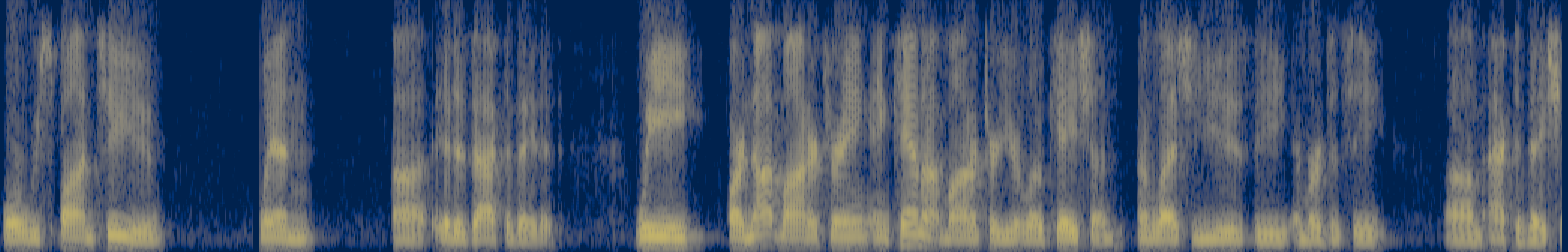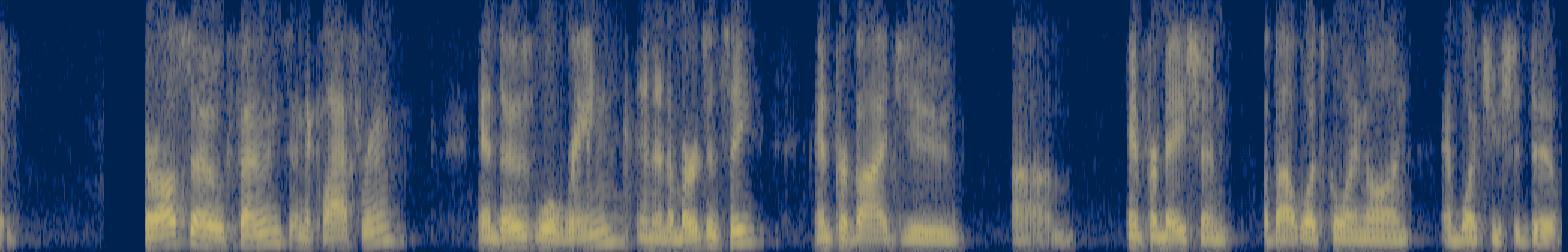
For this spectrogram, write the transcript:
or respond to you when uh, it is activated. We are not monitoring and cannot monitor your location unless you use the emergency um, activation. There are also phones in the classroom, and those will ring in an emergency and provide you um, information about what's going on and what you should do.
